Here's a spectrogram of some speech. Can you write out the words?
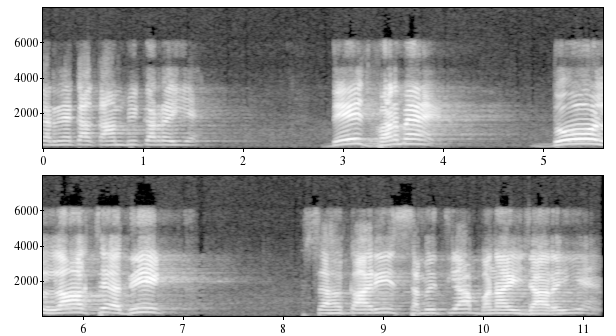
करने का काम भी कर रही है। देश भर में दो लाख से अधिक सहकारी समितियाँ बनाई जा रही हैं।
